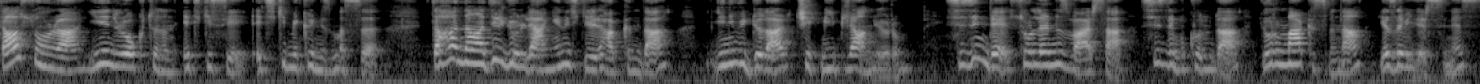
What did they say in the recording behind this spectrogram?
Daha sonra yine de Rokutan'ın etkisi, etki mekanizması, daha nadir görülen yan etkileri hakkında yeni videolar çekmeyi planlıyorum. Sizin de sorularınız varsa siz de bu konuda yorumlar kısmına yazabilirsiniz.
